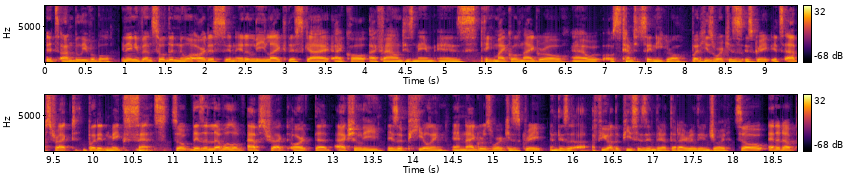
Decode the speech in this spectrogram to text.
it's unbelievable. In any event, so the newer artists in Italy, like this guy I call, I found his name is, I think Michael Nigro. Uh, I was tempted to say Negro, but his work is, is great. It's abstract, but it makes sense. So there's a level of abstract art that actually is appealing, and Nigro's work is great. And there's a, a few other pieces in there that I really enjoyed. So ended up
